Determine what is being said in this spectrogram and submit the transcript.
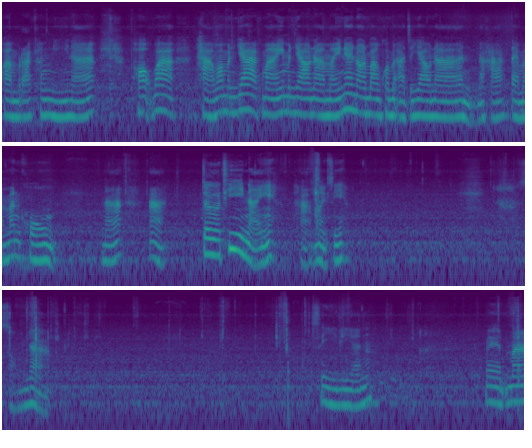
ความรักครั้งนี้นะ เพราะว่าถามว่ามันยากไหมมันยาวนานไหมแน่นอนบางคนมันอาจจะยาวนานนะคะ แต่มันมั่นคงนะอะเจอที่ไหนถามหน่อยสิ สองดาบสี่เหรียญแปดไม้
